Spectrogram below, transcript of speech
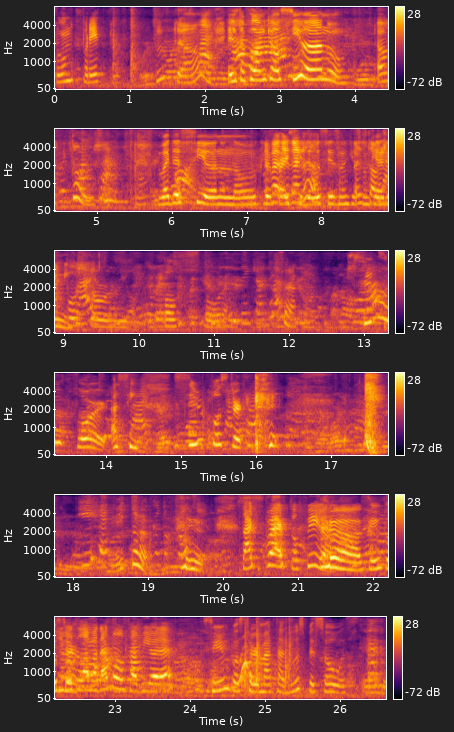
Falando preto. Então, ele tá falando que é o ciano. É. Vai dar ciano, não. Eu queria Vai- vai partida, ganhar. vocês não quis confiar em mim. que será que é? Se não for, assim, se impostor... Eita! Sai de perto, Sofia. se o Você vai impostor, te lavar da mão, sabia, né? se o impostor matar duas pessoas, ele.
